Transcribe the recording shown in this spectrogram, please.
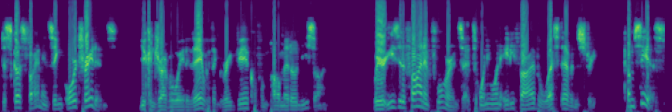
discuss financing, or trade-ins. You can drive away today with a great vehicle from Palmetto Nissan. We are easy to find in Florence at 2185 West Evans Street. Come see us.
